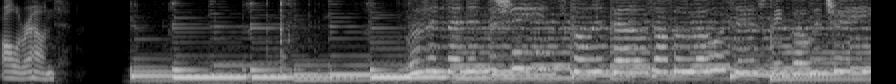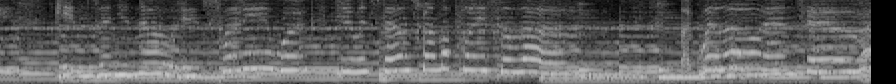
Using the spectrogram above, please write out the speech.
all around. Moving vending machines, pulling petals off of roses, Greek poetry, kittens, and you know it's sweaty work, doing spells from a place of love, like Willow and Tara.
